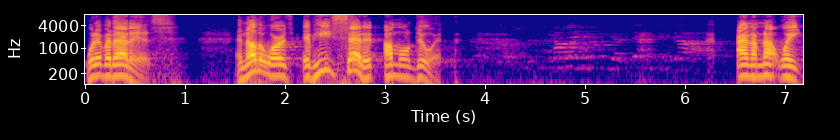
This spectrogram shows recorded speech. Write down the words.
whatever that is. In other words, if He said it, I'm going to do it. And I'm not waiting.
